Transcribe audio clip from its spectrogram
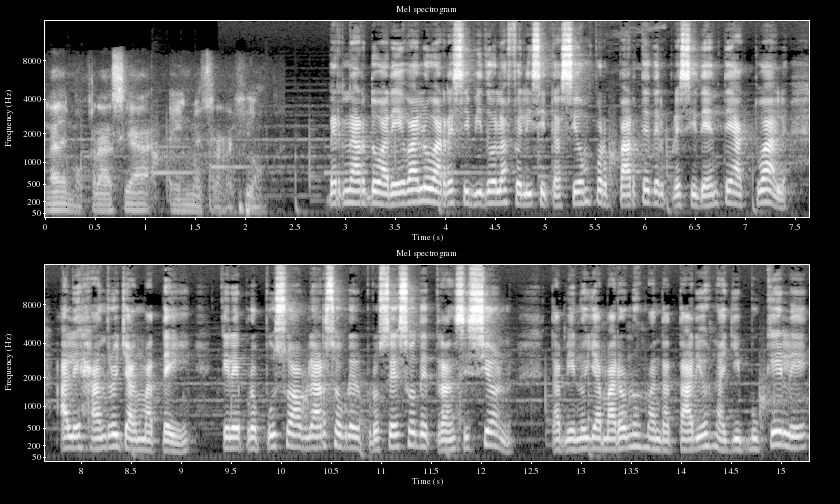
la democracia en nuestra región. Bernardo Arevalo ha recibido la felicitación por parte del presidente actual, Alejandro Matei, que le propuso hablar sobre el proceso de transición. También lo llamaron los mandatarios Nayib Bukele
